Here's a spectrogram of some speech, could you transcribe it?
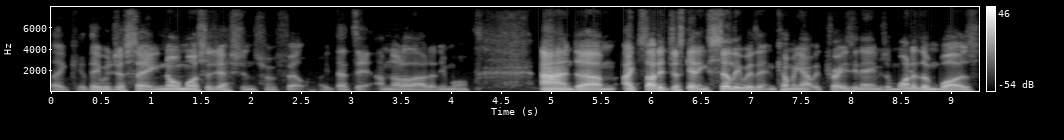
like they were just saying, no more suggestions from Phil. Like that's it. I'm not allowed anymore. and um, I started just getting silly with it and coming out with crazy names. And one of them was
